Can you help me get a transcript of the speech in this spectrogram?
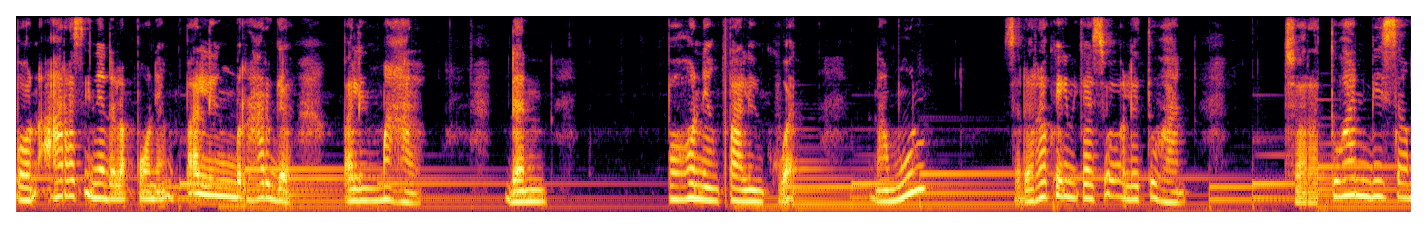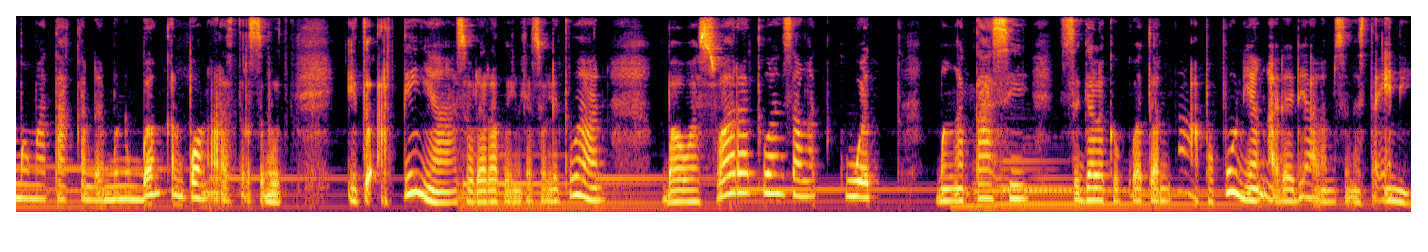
pohon aras ini adalah pohon yang paling berharga, paling mahal, dan pohon yang paling kuat. Namun, saudaraku yang dikasih oleh Tuhan, suara Tuhan bisa mematahkan dan menumbangkan pohon aras tersebut. Itu artinya, saudaraku yang dikasih oleh Tuhan, bahwa suara Tuhan sangat kuat mengatasi segala kekuatan apa pun yang ada di alam semesta ini.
